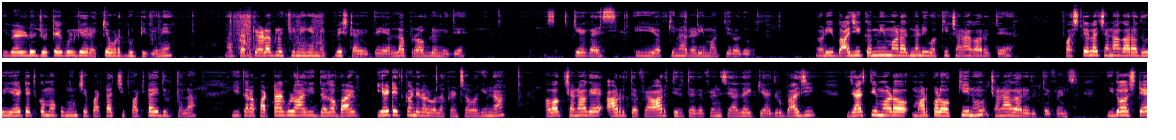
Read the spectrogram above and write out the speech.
ಇವೆರಡು ಜೊತೆಗಳಿಗೆ ರೆಕ್ಕೆ ಹೊಡೆದ್ಬಿಟ್ಟಿದ್ದೀನಿ. ಮತ್ತು ಕೆಳಗಲು ಚಿನಿಗೆ ನೆಕ್ವಿಸ್ಟ್ ಆಗೈತೆ, ಎಲ್ಲ ಪ್ರಾಬ್ಲಮ್ ಇದೆ. ಅಷ್ಟಕ್ಕೆ ಗೈಸ್ ಈ ಅಕ್ಕಿನ ರೆಡಿ ಮಾಡ್ತಿರೋದು. ನೋಡಿ, ಬಾಜಿ ಕಮ್ಮಿ ಮಾಡಾದ್ಮೇಲೆ ಈ ಅಕ್ಕಿ ಚೆನ್ನಾಗಿ ಆರುತ್ತೆ. ಫಸ್ಟೆಲ್ಲ ಚೆನ್ನಾಗಿ ಆರೋದು, ಏಟ್ ಎತ್ಕೊಂಬೋಕು ಮುಂಚೆ ಪಟ್ಟ ಚಿ ಪಟ್ಟ ಇದಿರುತ್ತಲ್ಲ, ಈ ಥರ ಪಟ್ಟಗಳು ಆಗಿದ್ದಾಗ ಬಾ ಏಟ್ ಎತ್ಕೊಂಡಿರಲ್ವಲ್ಲ ಫ್ರೆಂಡ್ಸ್ ಅವಾಗಿನ್ನ? ಅವಾಗ ಚೆನ್ನಾಗೇ ಆರುತ್ತೆ ಆರ್ತಿರ್ತದೆ ಫ್ರೆಂಡ್ಸ್ ಯಾವುದೇ ಅಕ್ಕಿ ಆದರೂ ಬಾಜಿ ಜಾಸ್ತಿ ಮಾಡೋ, ಮಾಡ್ಕೊಳ್ಳೋ ಅಕ್ಕಿನೂ ಚೆನ್ನಾಗಿ ಆರಿರುತ್ತೆ ಫ್ರೆಂಡ್ಸ್ ಇದು ಅಷ್ಟೇ.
